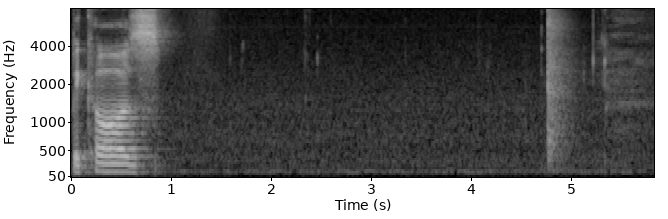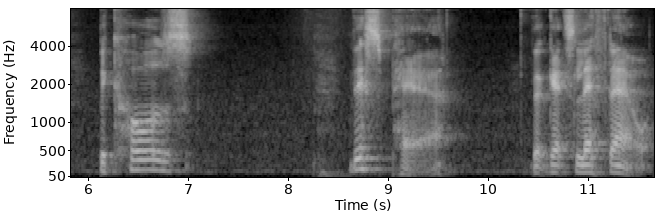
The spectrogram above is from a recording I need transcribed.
because because this pair that gets left out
